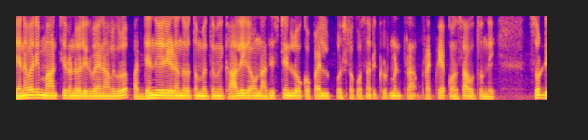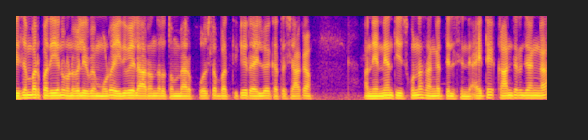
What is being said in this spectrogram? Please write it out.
జనవరి మార్చి రెండు వేల ఇరవై నాలుగులో పద్దెనిమిది వేల ఏడు వందల తొంభై తొమ్మిది ఖాళీగా ఉన్న అసిస్టెంట్ లోకో పైలట్ పోస్టుల కోసం రిక్రూట్మెంట్ ప్రక్రియ కొనసాగుతుంది. సో డిసెంబర్ పదిహేను రెండు వేల ఇరవై మూడు ఐదు వేల ఆరు వందల తొంభై ఆరు పోస్టుల భర్తీకి రైల్వే గత శాఖ నిర్ణయం తీసుకున్న సంగతి తెలిసింది. అయితే కాంచనజంగా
